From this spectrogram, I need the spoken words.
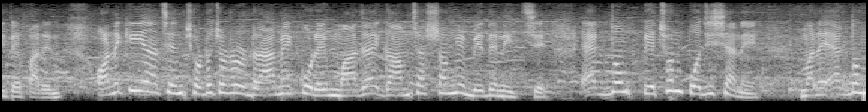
নিতে পারেন। অনেকেই আছেন ছোট ছোট ড্রামে করে মাজায় গামছার সঙ্গে বেঁধে নিচ্ছে। একদম পেছন পজিশানে মানে একদম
